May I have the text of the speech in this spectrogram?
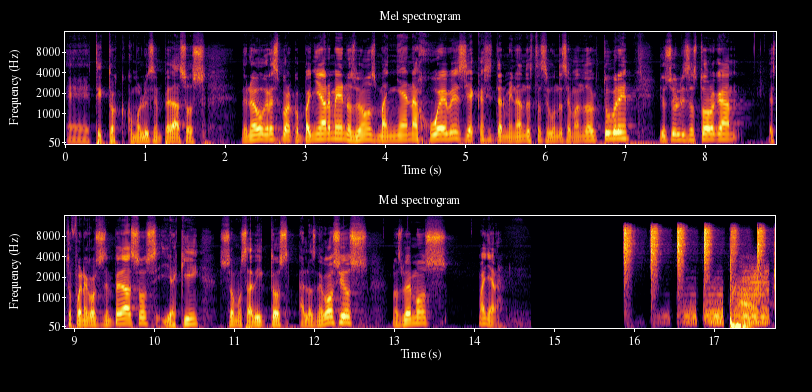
eh, TikTok como Luis en pedazos. De nuevo, gracias por acompañarme. Nos vemos mañana jueves, ya casi terminando esta segunda semana de octubre. Yo soy Luis Astorga. Esto fue Negocios en Pedazos y aquí somos adictos a los negocios. Nos vemos mañana. Wow.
